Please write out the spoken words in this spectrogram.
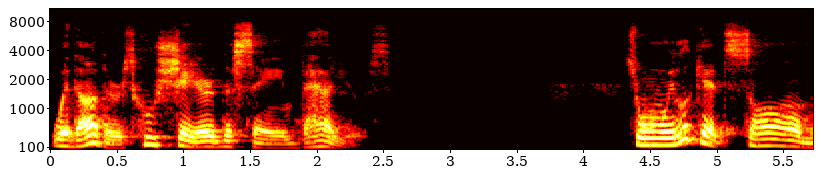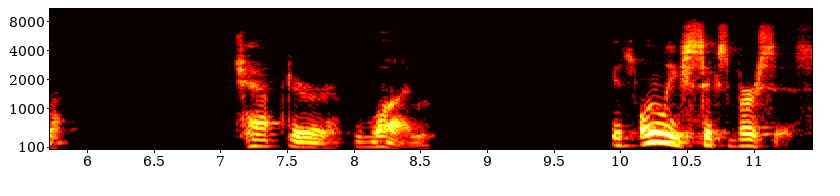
with others who share the same values. So when we look at Psalm chapter 1, it's only six verses.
